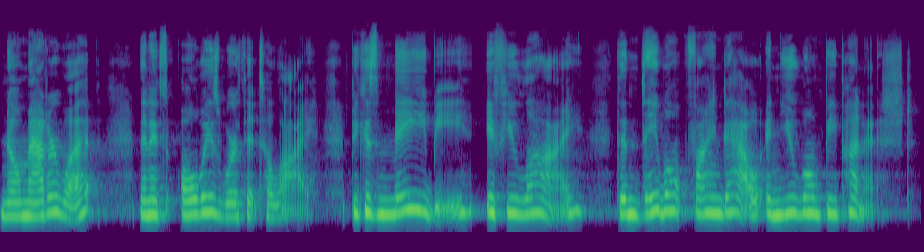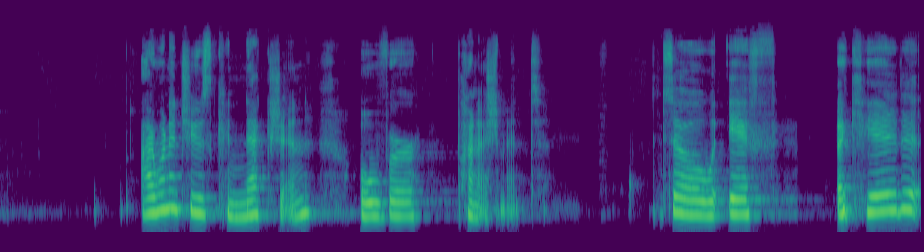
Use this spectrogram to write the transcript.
no matter what, then it's always worth it to lie. Because maybe if you lie, then they won't find out and you won't be punished. I want to choose connection over punishment. So if a kid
